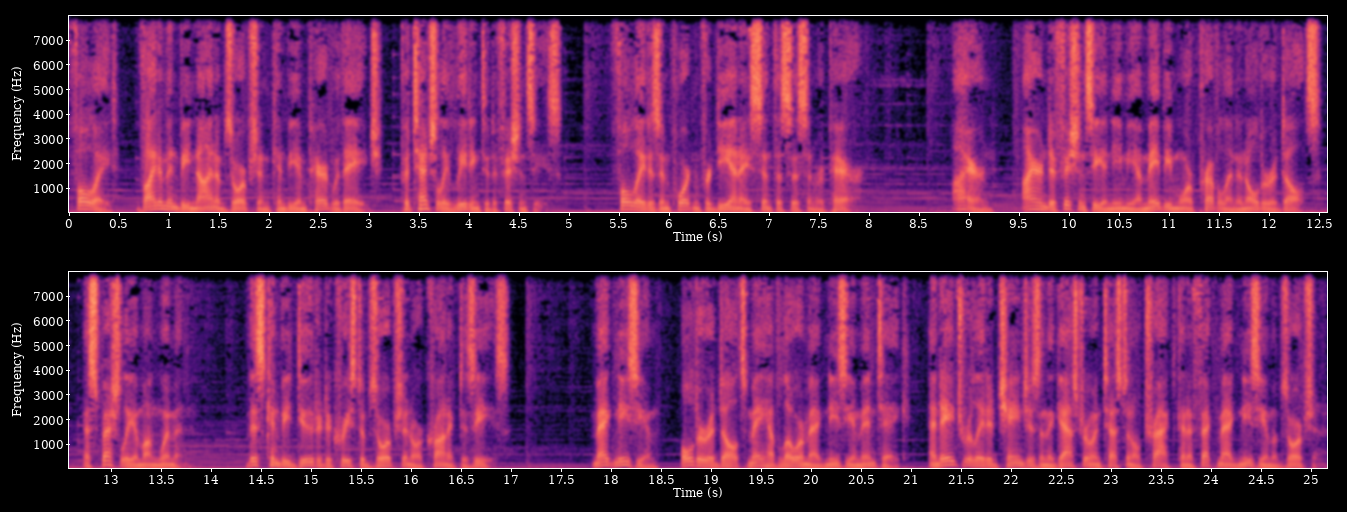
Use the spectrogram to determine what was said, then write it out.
Folate, vitamin B9 absorption can be impaired with age, potentially leading to deficiencies. Folate is important for DNA synthesis and repair. Iron, Iron deficiency anemia may be more prevalent in older adults, especially among women. This can be due to decreased absorption or chronic disease. Magnesium, older adults may have lower magnesium intake, and age-related changes in the gastrointestinal tract can affect magnesium absorption.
